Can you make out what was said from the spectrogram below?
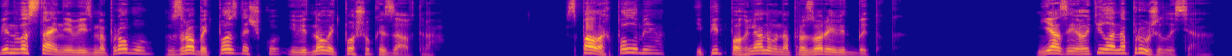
Він востаннє візьме пробу, зробить позначку і відновить пошуки завтра. Спалах полум'я, і піт поглянув на прозорий відбиток. М'язи його тіла напружилися,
